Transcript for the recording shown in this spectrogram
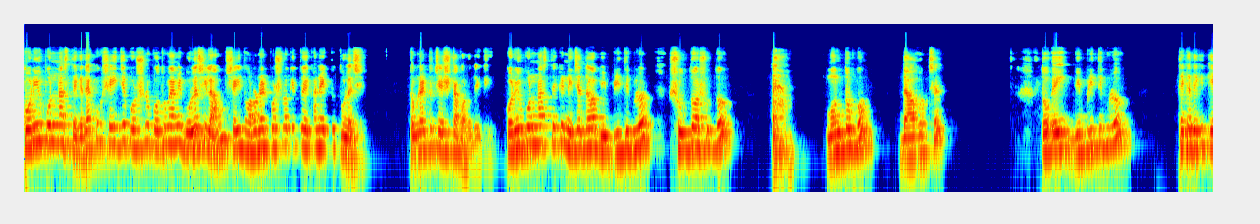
কোনি উপন্যাস থেকে, দেখো সেই যে প্রশ্ন প্রথমে আমি বলেছিলাম, সেই ধরনের প্রশ্ন কিন্তু এখানে একটু তুলেছি। তোমরা একটু চেষ্টা করো দেখি। কোনি উপন্যাস থেকে নিচে দেওয়া বিবৃতিগুলোর শুদ্ধ অশুদ্ধ মন্তব্য দেওয়া হচ্ছে। তো এই বিবৃতিগুলো থেকে দেখি কে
